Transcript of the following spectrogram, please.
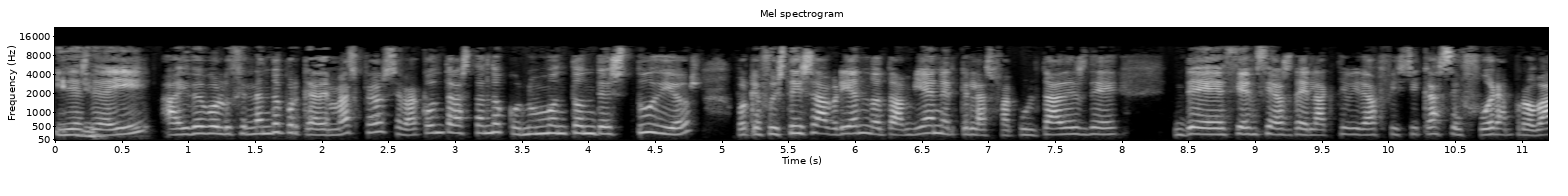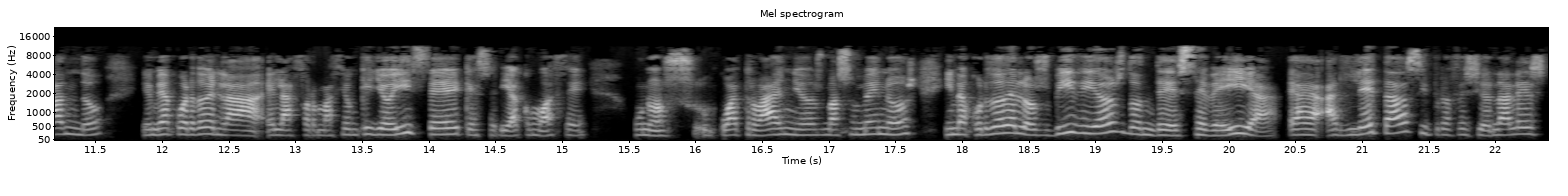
Y desde ahí ha ido evolucionando porque además, claro, se va contrastando con un montón de estudios, porque fuisteis abriendo también el que las facultades de, de ciencias de la actividad física se fuera probando. Yo me acuerdo en la, en la formación que yo hice, que sería como hace unos cuatro años más o menos, y me acuerdo de los vídeos donde se veía atletas y profesionales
